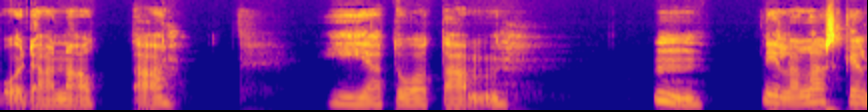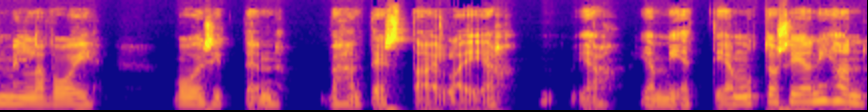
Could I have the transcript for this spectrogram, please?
voidaan auttaa. Ja tuota, mm, niillä laskelmilla voi, voi sitten vähän testailla ja, ja, ja miettiä. Mutta tosiaan ihan,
